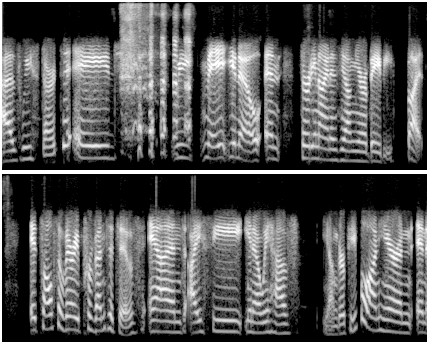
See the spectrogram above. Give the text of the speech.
as we start to age, we may, you know, and 39 is young, you're a baby, but it's also very preventative. And I see, you know, we have younger people on here and, and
